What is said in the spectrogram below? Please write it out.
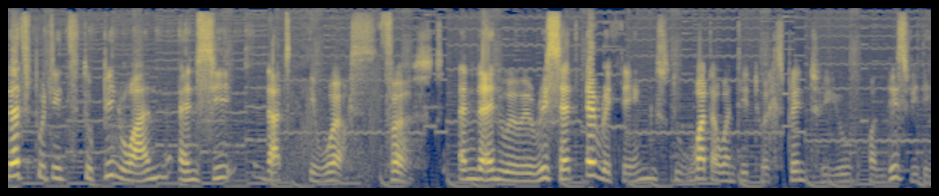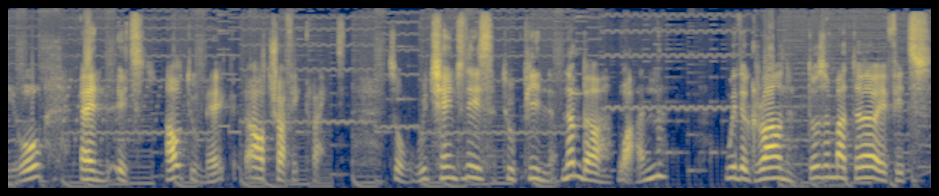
Let's put it to pin 1 and see that it works first. And then we will reset everything to what I wanted to explain to you on this video. And it's how to make our traffic light. So we change this to pin number 1. With the ground, doesn't matter if it's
